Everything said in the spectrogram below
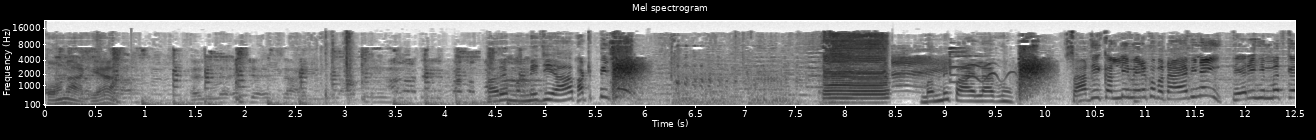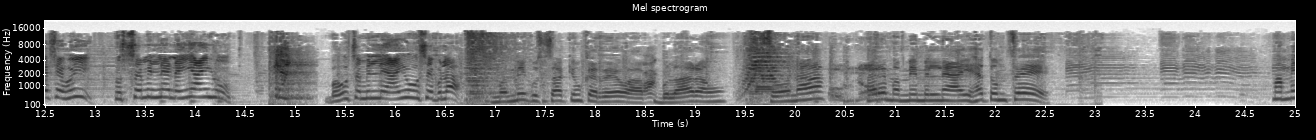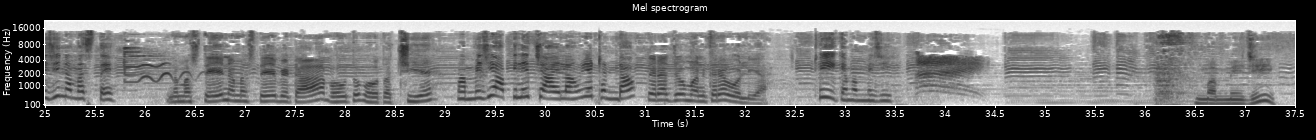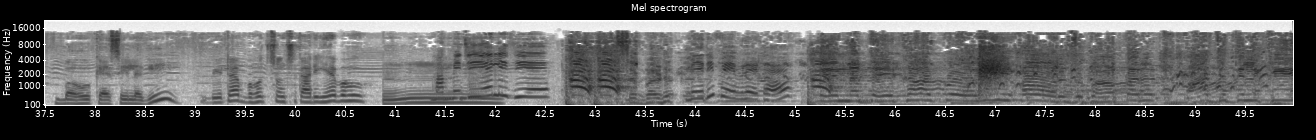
कौन आ गया? अरे मम्मी जी आप? हट पीछे। मम्मी पाए लागू। शादी कर ली मेरे को बताया भी नहीं। तेरी हिम्मत कैसे हुई? तुझसे मिलने नहीं आई हूँ। बहू से मिलने आई हूँ उसे बुला। मम्मी गुस्सा क्यों कर रहे हो आप? बुला रहा हूँ। सोना? अरे मम्मी मिलने आई है तुमसे। मम्मी जी नमस्ते। नमस्ते नमस्ते बेटा बहू तो बहुत अच्छी है। मम्मी जी आपके लिए चाय लाऊं या ठंडा? तेरा जो मन करे वो लिया। ठीक है मम्मी जी। मम्मी जी बहू कैसी लगी? बेटा बहुत संस्कारी है बहू। हम्म, मम्मी जी ये लीजिए। मेरी फेवरेट है। न देखा कोई और जुबां पर आज दिल की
